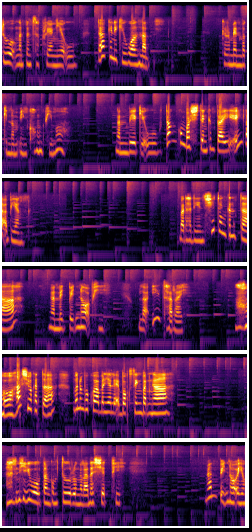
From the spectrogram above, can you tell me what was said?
du ngan pen sapriang ya u da kini ki walnut kermen makinam ingkong pimo. Ngan be ki u tang kumbash teng kentai ei la biang. Bad hadin shi teng kenta ngan nek pe no pi. La i tharai. Oh, hasyo kata, manum ko aban ya le boxing bat nga. Ani wo tang kum turu ngala na shit pi. Ngan pe no yo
